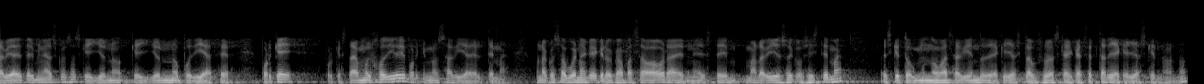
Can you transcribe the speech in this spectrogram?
había determinadas cosas que yo, no, que yo no podía hacer. ¿Por qué? Porque estaba muy jodido y porque no sabía del tema. Una cosa buena que creo que ha pasado ahora en este maravilloso ecosistema es que todo el mundo va sabiendo de aquellas cláusulas que hay que aceptar y aquellas que no. ¿no?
